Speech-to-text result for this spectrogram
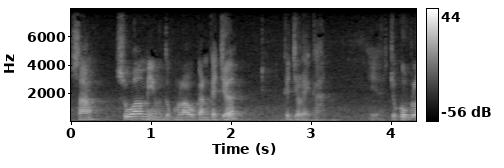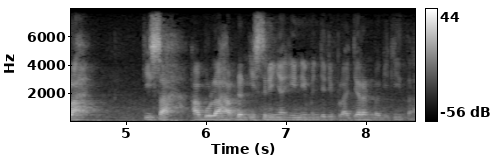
sang suami untuk melakukan keje kejelekan. Ya, cukuplah kisah Abu Lahab dan istrinya ini menjadi pelajaran bagi kita.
